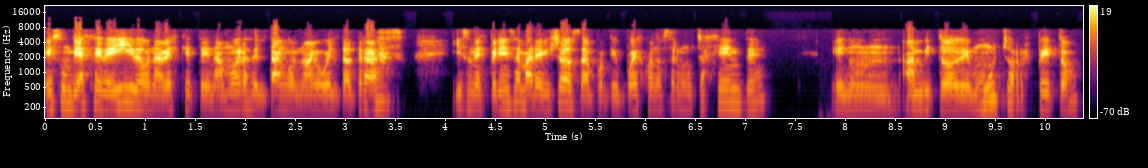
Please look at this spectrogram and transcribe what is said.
Es un viaje de ida, una vez que te enamoras del tango no hay vuelta atrás y es una experiencia maravillosa porque puedes conocer mucha gente en un ámbito de mucho respeto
